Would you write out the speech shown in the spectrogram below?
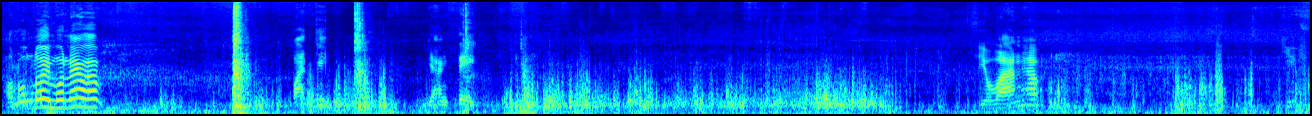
เอาลงเลยหมดแล้วครับปาจิกยางแตกเสียวหวานครับเกียร์ไฟ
